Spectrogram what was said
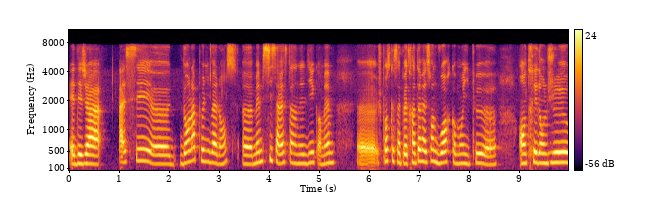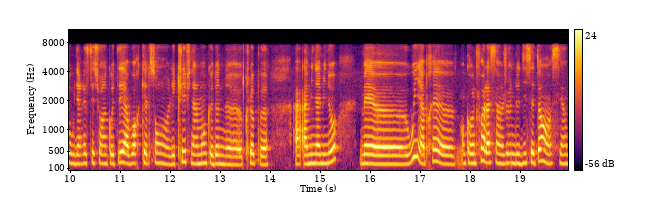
est déjà assez dans la polyvalence, même si ça reste un ailier quand même. je pense que ça peut être intéressant de voir comment il peut entrer dans le jeu ou bien rester sur un côté, à voir quelles sont les clés finalement que donne euh, Klopp euh, à, Minamino. Mais euh, oui, après, encore une fois, là, c'est un jeune de 17 ans. Hein.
